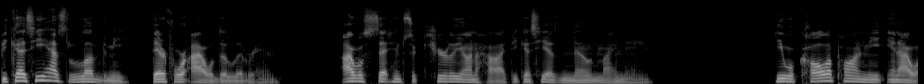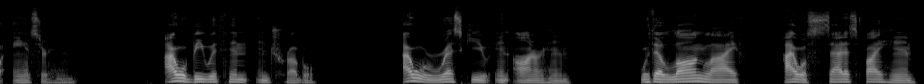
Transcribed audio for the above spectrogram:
Because he has loved me, therefore I will deliver him. I will set him securely on high, because he has known my name. He will call upon me, and I will answer him. I will be with him in trouble. I will rescue and honor him. With a long life, I will satisfy him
